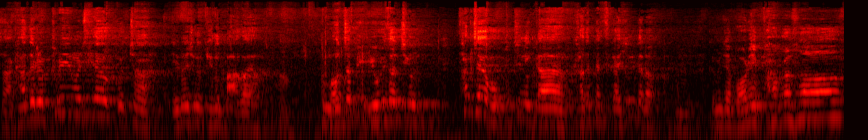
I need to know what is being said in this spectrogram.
자 가드를 프레임을 세웠고 자 이런 식으로 계속 막아요. 그럼 어차피 여기서 지금 상체가 못 붙으니까 가드 패스가 힘들어. 그럼 이제 머리 박아서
